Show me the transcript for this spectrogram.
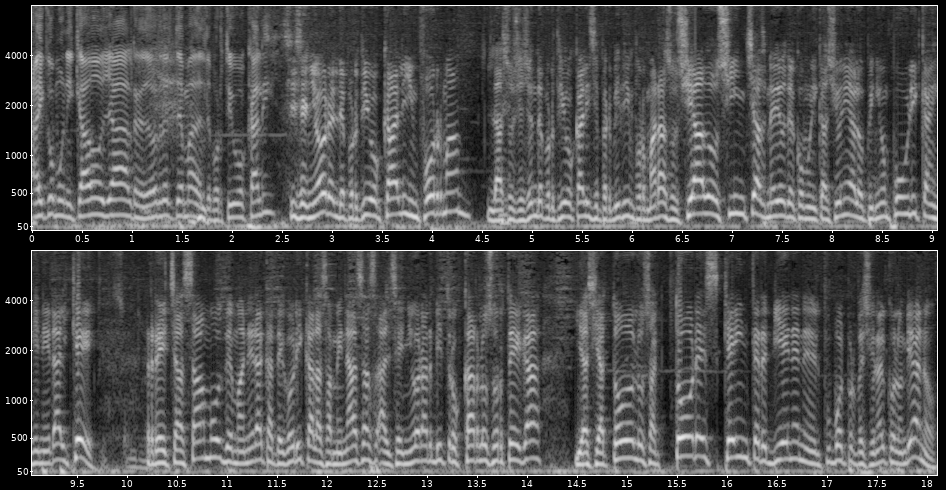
hay comunicado ya alrededor del tema del Deportivo Cali. Sí, señor, el Deportivo Cali informa. La Asociación Deportivo Cali se permite informar a asociados, hinchas, medios de comunicación y a la opinión pública en general que rechazamos de manera categórica las amenazas al señor árbitro Carlos Ortega y hacia todos los actores que intervienen en el fútbol profesional colombiano.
